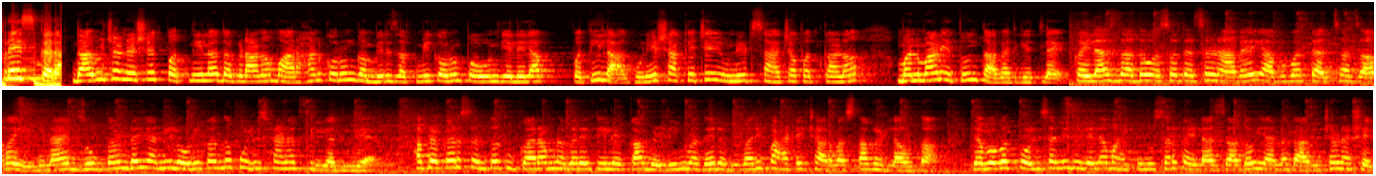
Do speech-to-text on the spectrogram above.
प्रेस करा. दारूच्या नशेत पत्नीला दगडानं मारहाण करून गंभीर जखमी करून पळून गेलेल्या पतीला गुन्हे शाखेचे युनिट सहाच्या पथकानं मनमाड येथून ताब्यात घेतलंय. कैलास जाधव असं त्याचं नाव आहे याबाबत त्यांचा जावई विनायक जोगदंड यांनी लोणीकंद पोलीस ठाण्यात फिर्याद दिली आहे. हा प्रकार संत तुकाराम नगर येथील एका बिल्डिंगमध्ये रविवारी पहाटे चार वाजता घडला होता. याबाबत पोलिसांनी दिलेल्या माहितीनुसार कैलास जाधव यानं दारूच्या नशेत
